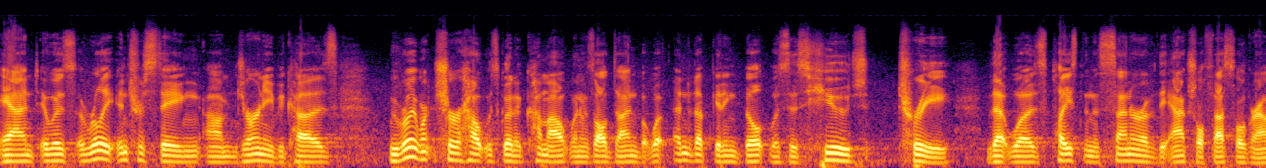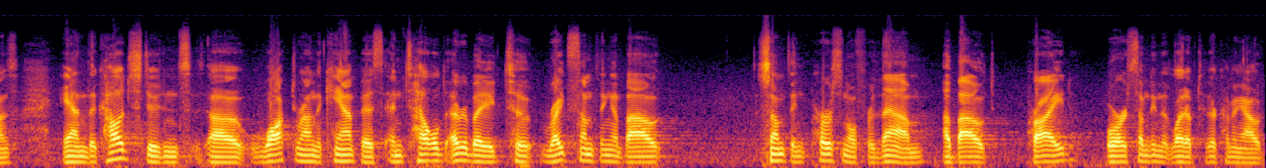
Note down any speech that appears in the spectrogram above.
And it was a really interesting um, journey because we really weren't sure how it was going to come out when it was all done, but what ended up getting built was this huge tree that was placed in the center of the actual festival grounds. And the college students uh, walked around the campus and told everybody to write something about something personal for them about pride or something that led up to their coming out.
